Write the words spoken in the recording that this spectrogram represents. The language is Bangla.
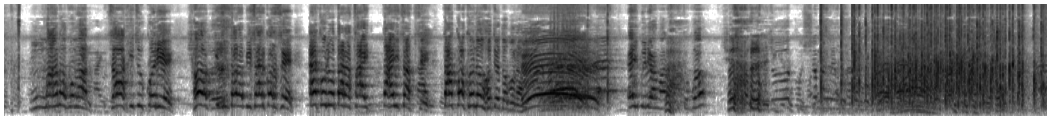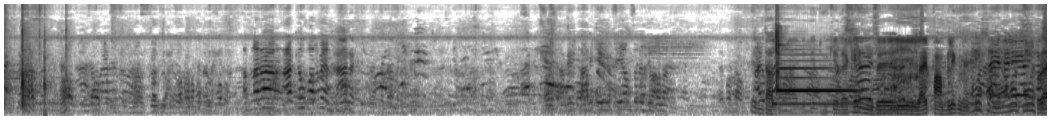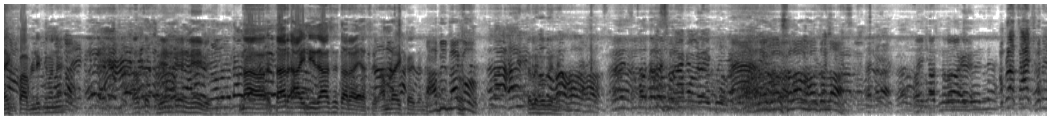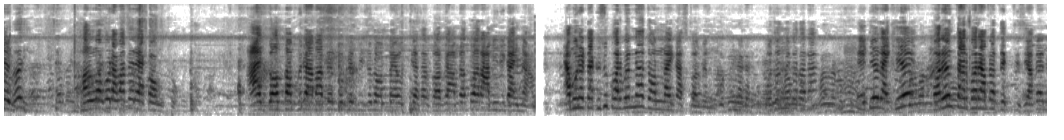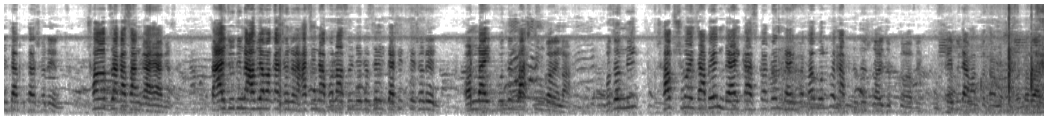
মান অপমান, যা কিছু করিয়ে সব কিছু তারা বিচার করছে, এখনও তারা চাই, তাই চাচ্ছে, তা কখনো হতে দেবো না। এই বলে আমার বক্তব্য। আপনারা আর কেউ বলবেন আমি আমি এই এই অঞ্চলের দিক বলা নেই। দাদা ঢুকে দেখেন যে এই লাইভ পাবলিক নেই। লাইভ পাবলিক মানে? তার তো ফ্রেন্ড নেই না তার আইডি যা আছে তারাই আছে। আমরা এক হাবিব তাহলে হবে না। ওয়ালাইকুম আসসালাম আমরা চাই শোনেন ভাল্লাপুর আমাদের এক অংশ। আজ দরদাম করে আমাদের লোকের পিছনে অন্যায়, অত্যাচার করবে। আমরা তো আর আমেরিকায় না। এমন একটা কিছু করবেন না, যে অন্যায় কাজ করবেন এইটা রাখিয়ে করেন, তারপরে আমরা দেখতেছি। আমরা নিতা কুতা শোনেন। সব জায়গা চাঙ্গা হয়ে গেছে। তাই যদি না হবে আমাকে শোনেন। হাসি না ফোলা চলে গেছে, এই দেশিতে শোনেন। অন্যায় কোনদিন লাস্টিং করে না। বুঝেননি সব সময় যাবেন, ন্যায় কাজ করবেন, ন্যায় কথা বলবেন, আপনাদের জয়যুক্ত হবে। এই বলে আমার কথা আমি শেষ করলাম।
